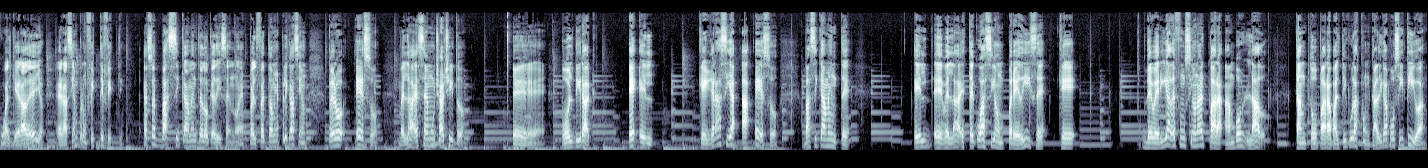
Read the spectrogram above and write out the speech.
cualquiera de ellos. Era siempre un 50-50. Eso es básicamente lo que dice. No es perfecta mi explicación, pero eso, ¿verdad? Ese muchachito eh, Paul Dirac es el que gracias a eso, básicamente, él, eh, ¿verdad? esta ecuación predice que debería de funcionar para ambos lados, tanto para partículas con carga positiva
